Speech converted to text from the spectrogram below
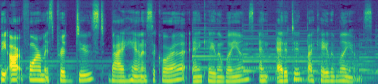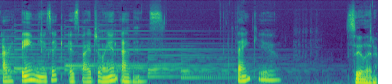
The Art Forum is produced by Hannah Sikora and Kaylin Williams and edited by Kaylin Williams. Our theme music is by Julian Evans. Thank you. See you later.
